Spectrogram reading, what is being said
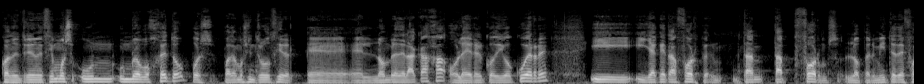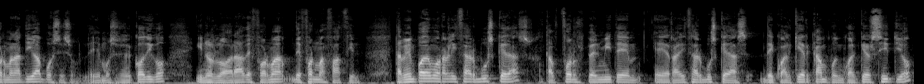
Cuando introducimos un, nuevo objeto, pues podemos introducir eh, el nombre de la caja o leer el código QR y, ya que TabForms lo permite de forma nativa, pues eso, leemos ese código y nos lo hará de forma, de forma fácil. También podemos realizar búsquedas. TabForms permite eh, realizar búsquedas de cualquier campo en cualquier sitio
